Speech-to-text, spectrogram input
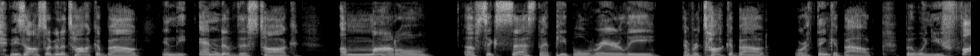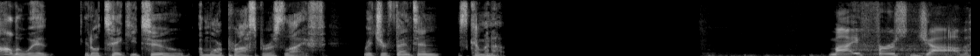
And he's also going to talk about, in the end of this talk, a model of success that people rarely ever talk about or think about, but when you follow it, it'll take you to a more prosperous life. Richard Fenton is coming up. My first job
